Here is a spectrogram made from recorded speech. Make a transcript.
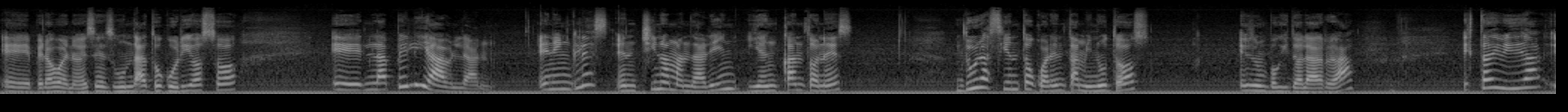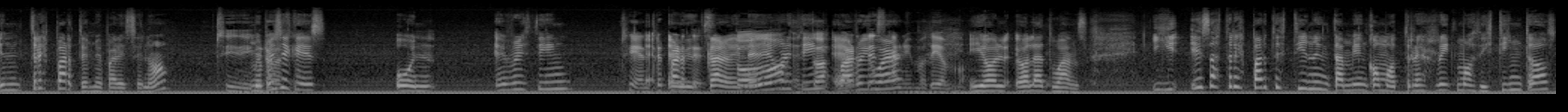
Eh, pero bueno, ese es un dato curioso. Eh, la peli hablan en inglés, en chino mandarín y en cantonés. Dura 140 minutos, es un poquito larga. Está dividida en tres partes, me parece, ¿no? Sí, me parece que es on everything Sí, en tres eh, partes. claro, en todo, everything, en todas partes everywhere. al mismo tiempo. y all, all at once. Y esas tres partes tienen también como tres ritmos distintos.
